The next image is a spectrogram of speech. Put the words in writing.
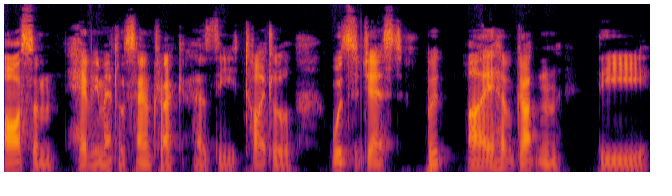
awesome heavy metal soundtrack as the title would suggest. But I have gotten the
